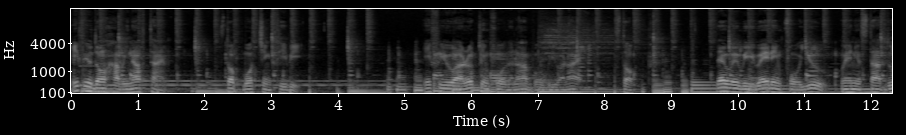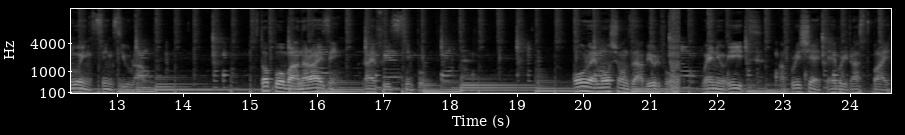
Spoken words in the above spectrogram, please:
if you don't have enough time stop watching TV If you are looking for the love of your life, stop. They will be waiting for you when you start doing things you love. Stop over analyzing. Life is simple. All emotions are beautiful. When you eat, appreciate every last bite.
